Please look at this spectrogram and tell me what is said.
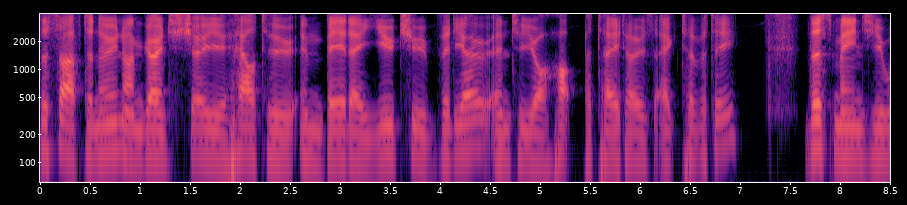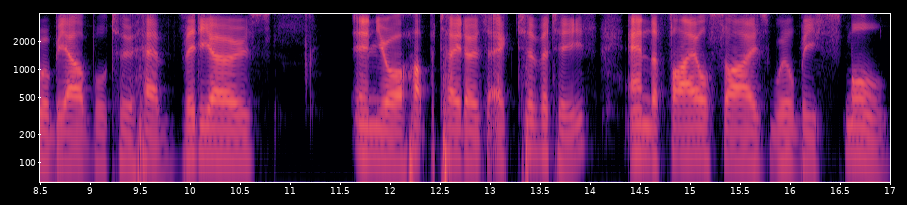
This afternoon I'm going to show you how to embed a YouTube video into your hot potatoes activity. This means you will be able to have videos in your hot potatoes activities and the file size will be small.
